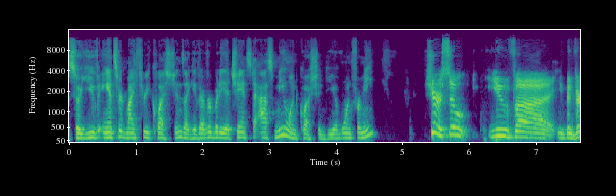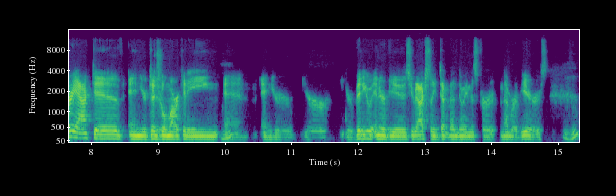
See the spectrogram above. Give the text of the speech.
so you've answered my three questions. I give everybody a chance to ask me one question. Do you have one for me? Sure. So you've uh, you've been very active in your digital marketing Mhm. and and your your your video interviews. You've actually been doing this for a number of years. Mhm.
